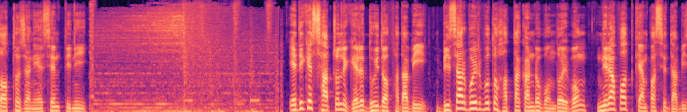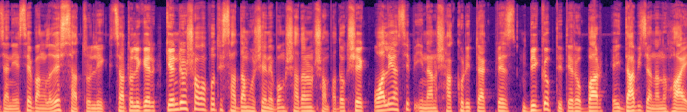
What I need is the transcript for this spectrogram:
তথ্য জানিয়েছেন তিনি। এদিকে ছাত্রলীগের দুই দফা দাবি, বিচার বহির্ভূত হত্যাকাণ্ড বন্ধ এবং নিরাপদ ক্যাম্পাসের দাবি জানিয়েছে বাংলাদেশ ছাত্রলীগ। ছাত্রলীগের কেন্দ্রীয় সভাপতি সাদ্দাম হোসেন এবং সাধারণ সম্পাদক শেখ ওয়ালি আসিফ ইনান স্বাক্ষরিত এক প্রেস বিজ্ঞপ্তিতে রোববার এই দাবি জানানো হয়।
